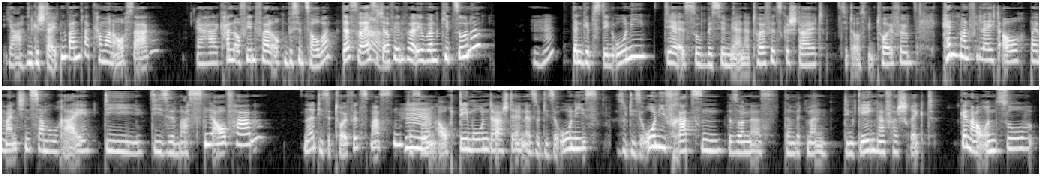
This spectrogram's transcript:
ja ein Gestaltenwandler, kann man auch sagen. Er kann auf jeden Fall auch ein bisschen zaubern. Das weiß ah. ich auf jeden Fall über einen Kitsune. Mhm. Dann gibt's den Oni, der ist so ein bisschen mehr in der Teufelsgestalt, sieht aus wie ein Teufel. Kennt man vielleicht auch bei manchen Samurai, die diese Masken aufhaben, ne, diese Teufelsmasken, das hm. sollen auch Dämonen darstellen, also diese Onis, also diese Oni-Fratzen besonders, damit man den Gegner verschreckt. Genau, und so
